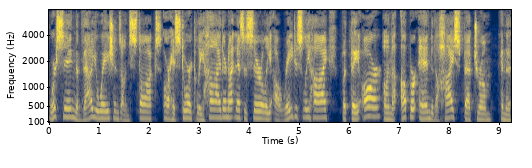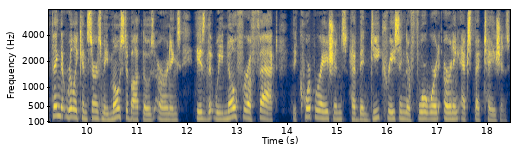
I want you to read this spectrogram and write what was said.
We're seeing the valuations on stocks are historically high. They're not necessarily outrageously high, but they are on the upper end of the high spectrum. And the thing that really concerns me most about those earnings is that we know for a fact that corporations have been decreasing their forward earning expectations.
